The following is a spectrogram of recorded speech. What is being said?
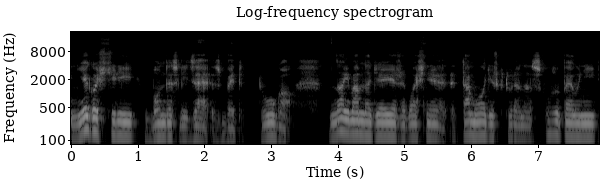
nie gościli w Bundeslidze zbyt długo. No i mam nadzieję, że właśnie ta młodzież, która nas uzupełni,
